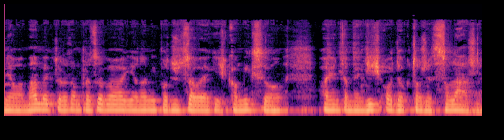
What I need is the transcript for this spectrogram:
miała mamę, która tam pracowała i ona mi podrzucała jakieś komiksy o, pamiętam jak dziś, o doktorze Solarze.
